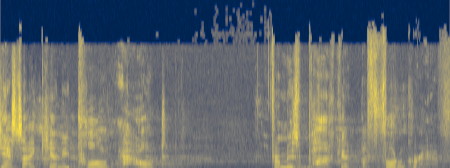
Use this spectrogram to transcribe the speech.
Yes, I can. He pulled out from his pocket a photograph.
